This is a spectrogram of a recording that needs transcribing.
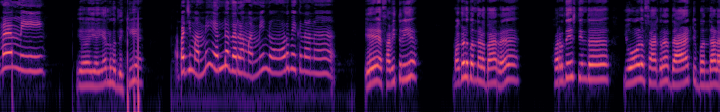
ಮಮ್ಮಿ. ಎಲ್ಲಿ ಹೋದ್ಲಿಕ್ಕಿ? ಅಪ್ಪಾಜಿ ಮಮ್ಮಿ ಎಲ್ಲದರ? ಮಮ್ಮಿ ನೋಡ್ಬೇಕು ನಾನು. ಏ ಸಾವಿತ್ರಿ ಮಗಳು ಬಂದಾಳ ಬಾರ. ಹೊರದೇಶದಿಂದ ಏಳು ಸಾಗರ ದಾಟಿ ಬಂದಾಳ.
